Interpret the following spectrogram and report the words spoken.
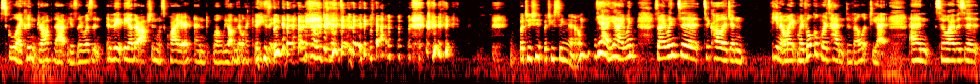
school. I couldn't drop that because there wasn't, the, the other option was choir. And, well, we all know I can Yes, sing. they- they told you not to. yeah. But you but you sing now. Yeah, yeah. I went. So I went to to college, and you know, my my vocal cords hadn't developed yet, and so I was a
